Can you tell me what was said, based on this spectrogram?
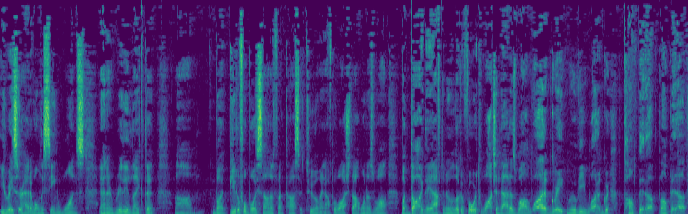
Eraserhead, I've only seen once, and I really liked it. Um, but Beautiful Boy sounded fantastic too. I might have to watch that one as well. But Dog Day Afternoon, looking forward to watching that as well. What a great movie! What a great pump it up, pump it up.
